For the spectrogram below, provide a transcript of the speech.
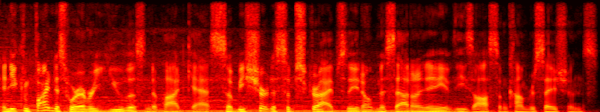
and you can find us wherever you listen to podcasts, so be sure to subscribe so you don't miss out on any of these awesome conversations.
